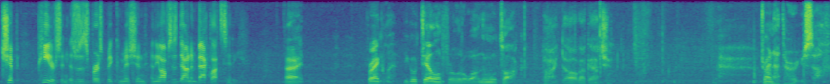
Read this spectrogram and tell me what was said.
Chip Peterson. This was his first big commission, and the office is down in Backlot City. All right. Franklin, you go tell him for a little while, and then we'll talk. All right, dog, I got you. Try not to hurt yourself.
